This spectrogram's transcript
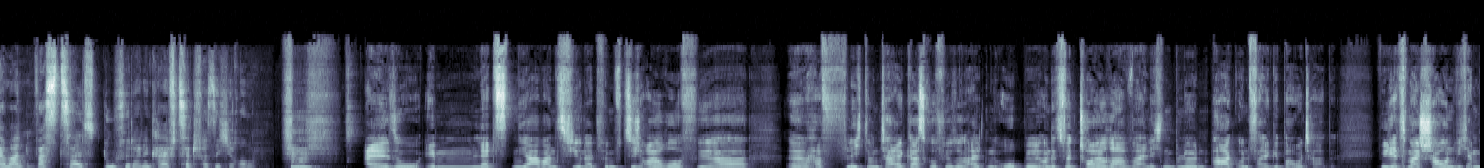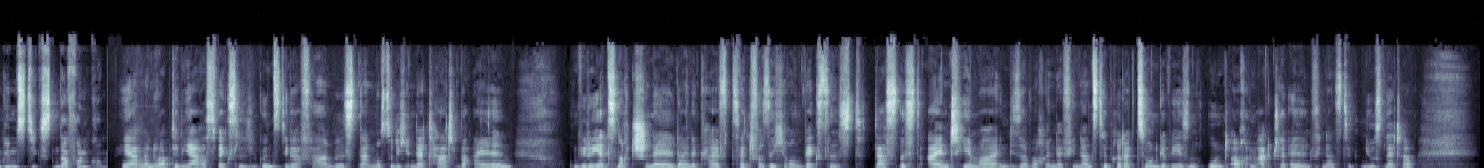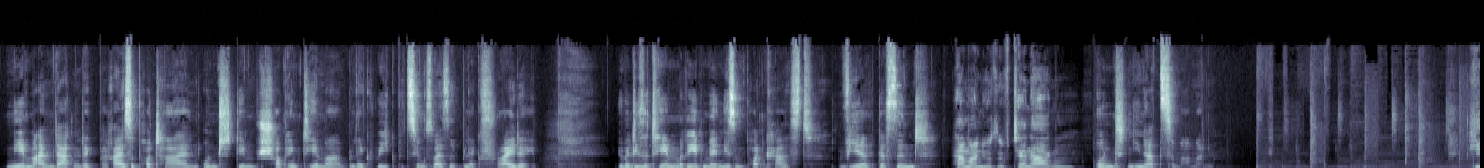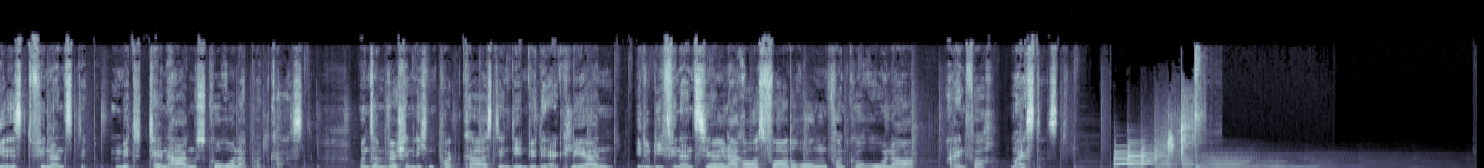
Hermann, was zahlst du für deine Kfz-Versicherung? Hm, also im letzten Jahr waren es 450 Euro für äh, Haftpflicht und Teilkasko für so einen alten Opel und es wird teurer, weil ich einen blöden Parkunfall gebaut habe. Will jetzt mal schauen, wie ich am günstigsten davon komme. Ja, wenn du ab dem Jahreswechsel günstiger fahren willst, dann musst du dich in der Tat beeilen. Und wie du jetzt noch schnell deine Kfz-Versicherung wechselst, das ist ein Thema in dieser Woche in der Finanztipp-Redaktion gewesen und auch im aktuellen Finanztipp-Newsletter. Neben einem Datenleck bei Reiseportalen und dem Shopping-Thema Black Week bzw. Black Friday. Über diese Themen reden wir in diesem Podcast. Wir, das sind Hermann Josef Tenhagen und Nina Zimmermann. Hier ist Finanztipp mit Tenhagens Corona-Podcast unserem wöchentlichen Podcast, in dem wir dir erklären, wie du die finanziellen Herausforderungen von Corona einfach meisterst.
